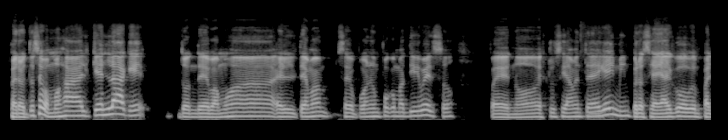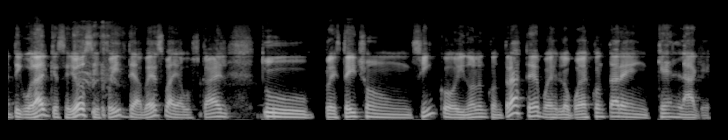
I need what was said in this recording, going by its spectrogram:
pero entonces vamos a ver qué es la que, donde vamos a, el tema se pone un poco más diverso, pues no exclusivamente de gaming, pero si hay algo en particular, qué sé yo, si fuiste a Best Buy a buscar tu PlayStation 5 y no lo encontraste, pues lo puedes contar en qué es la que.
